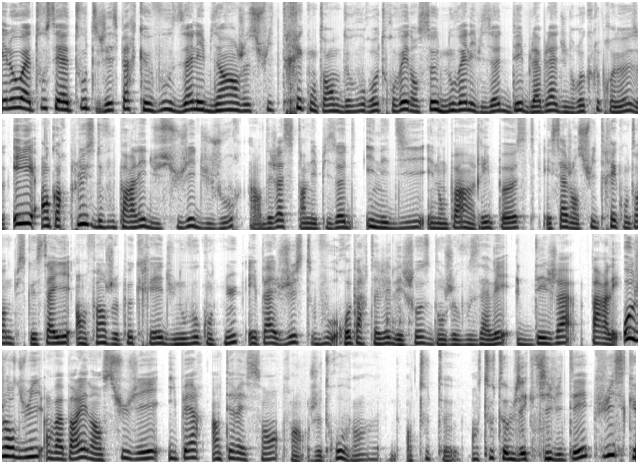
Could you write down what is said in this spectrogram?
Hello à tous et à toutes, j'espère que vous allez bien. Je suis très contente de vous retrouver dans ce nouvel épisode des blabla d'une recrupreneuse et encore plus de vous parler du sujet du jour. Alors déjà, c'est un épisode inédit et non pas un repost et ça, j'en suis très contente puisque ça y est, enfin, je peux créer du nouveau contenu et pas juste vous repartager des choses dont je vous avais déjà parlé. Aujourd'hui, on va parler d'un sujet hyper intéressant, enfin, je trouve, hein, en, toute, en toute objectivité, puisque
